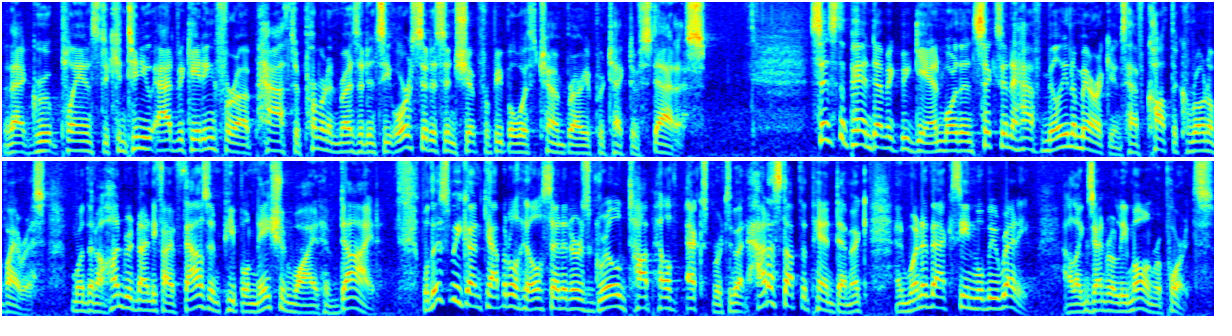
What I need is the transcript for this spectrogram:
That group plans to continue advocating for a path to permanent residency or citizenship for people with temporary protective status. Since the pandemic began, more than 6.5 million Americans have caught the coronavirus. More than 195,000 people nationwide have died. Well, this week on Capitol Hill, senators grilled top health experts about how to stop the pandemic and when a vaccine will be ready. Alexandra Limon reports.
